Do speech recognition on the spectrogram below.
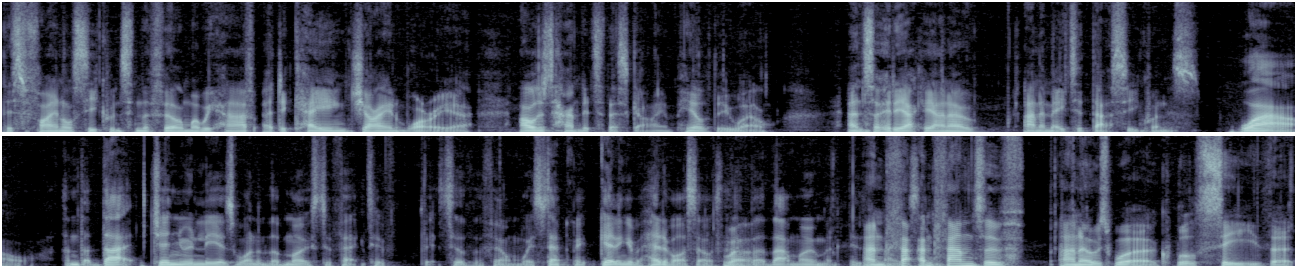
this final sequence in the film where we have a decaying giant warrior. I'll just hand it to this guy. He'll do well. And so Hideaki Anno animated that sequence. Wow. And th- that genuinely is one of the most effective bits of the film. We're stepping, getting ahead of ourselves Well, but that moment is and fa- and fans of Anno's work will see that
